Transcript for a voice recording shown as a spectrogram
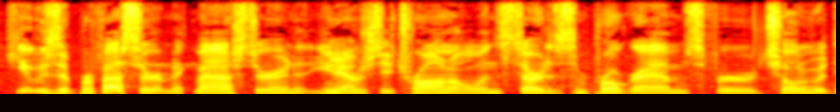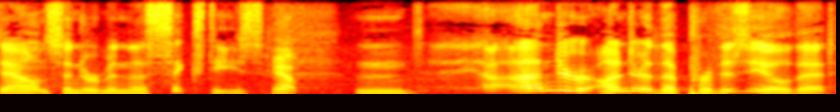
he was a professor at McMaster and at the University of Toronto, and started some programs for children with Down syndrome in the '60s. Yep. And under under the proviso that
